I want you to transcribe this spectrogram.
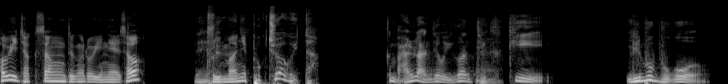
허위 작성 등으로 인해서 네. 불만이 폭주하고 있다. 그 말로 안 되고 이건 네. 특히 일부부고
